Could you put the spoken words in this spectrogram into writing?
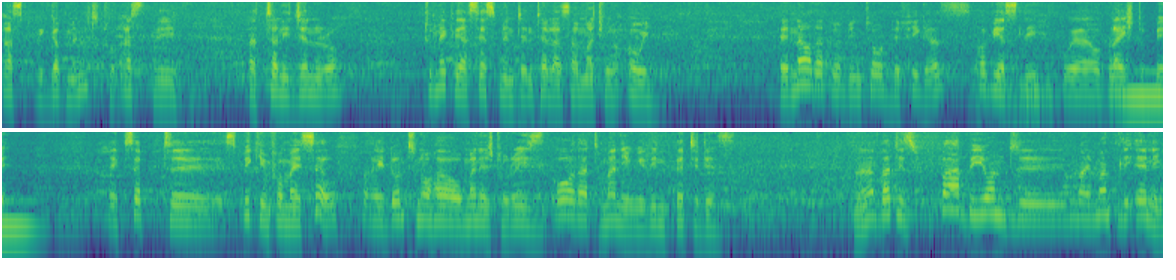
ask the government, to ask the Attorney General to make the assessment and tell us how much we're owing. And now that we've been told the figures, obviously we're obliged to pay. Except uh, speaking for myself, I don't know how I managed to raise all that money within 30 days. Uh, that is far beyond uh, my monthly earning.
